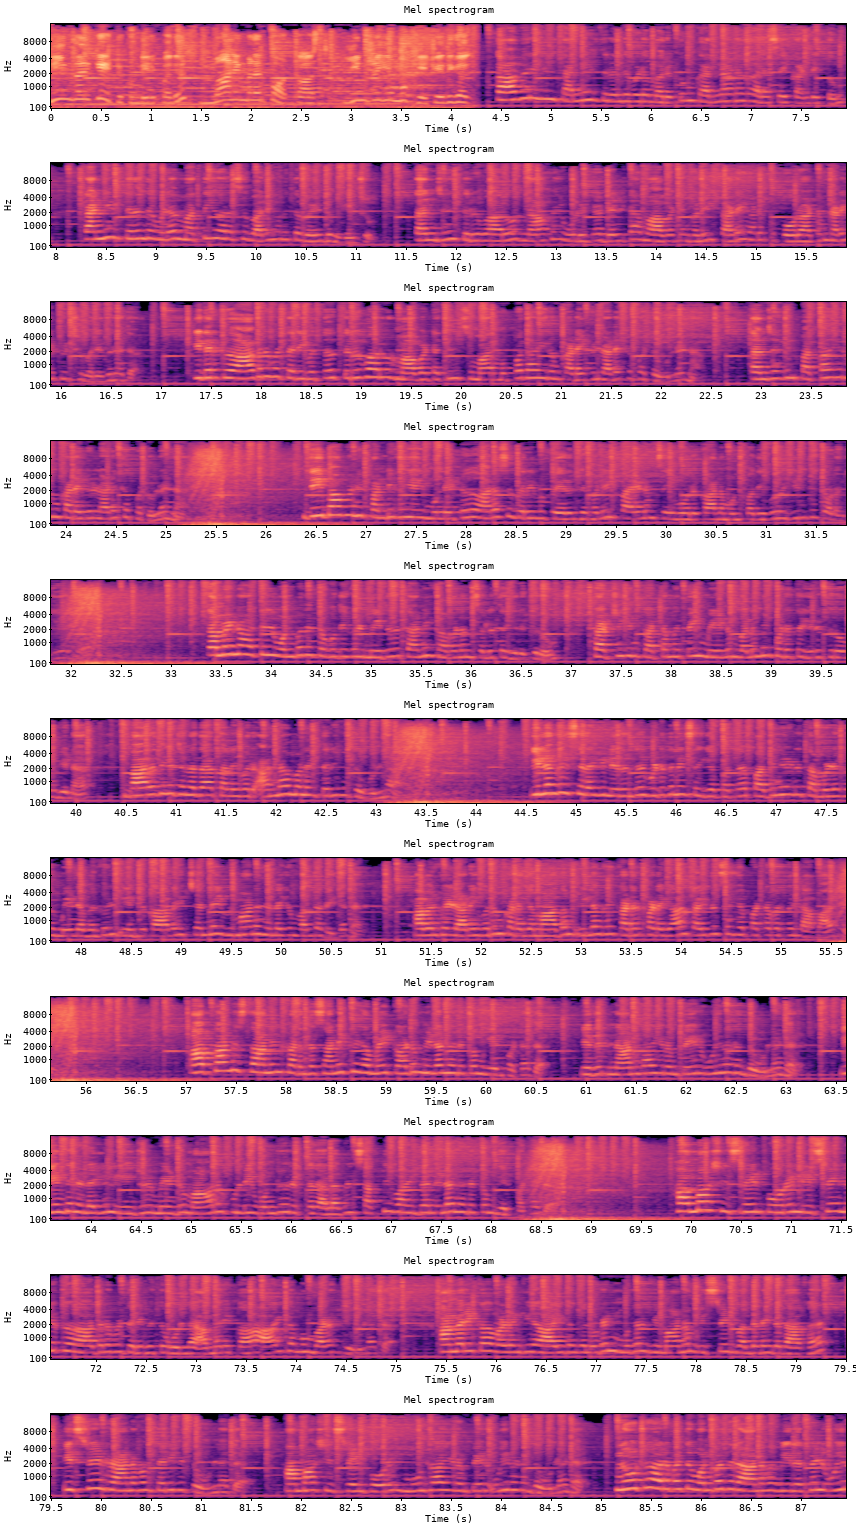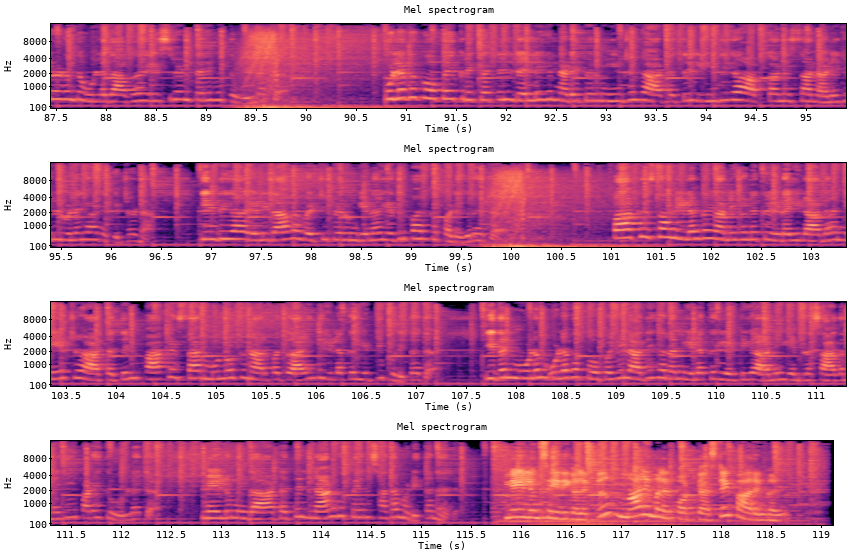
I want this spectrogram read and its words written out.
நீங்கள் கேட்டுக்கொண்டிருப்பது மாலைமலர் பாட்காஸ்ட். இன்றைய முக்கிய செய்திகள். காவிரியில் தண்ணீர் திறந்துவிட மறுக்கும் கர்நாடக அரசை கண்டித்தும் தண்ணீர் திறந்துவிட மத்திய அரசு வலியுறுத்த வேண்டும் என்றும். தஞ்சை திருவாரூர் நாகை உள்ளிட்ட டெல்டா மாவட்டங்களில் தடை அடைப்பு போராட்டம் நடைபெற்று வருகிறது. இதற்கு ஆதரவு தெரிவித்து திருவாரூர் மாவட்டத்தில் சுமார் முப்பதாயிரம் கடைகள் அடைக்கப்பட்டு உள்ளன. தஞ்சையில் பத்தாயிரம் கடைகள் அடைக்கப்பட்டுள்ளன. தீபாவளி பண்டிகையை முன்னிட்டு அரசு விரைவு பேருந்துகளில் பயணம் செய்வோருக்கான முன்பதிவு இன்று தொடங்கியது தமிழ்நாட்டில் ஒன்பது தொகுதிகள் மீது தனி கவனம் செலுத்த இருக்கிறோம். கட்சியின் கட்டமைப்பை மேலும் வலிமைப்படுத்த இருக்கிறோம் என பாரதிய ஜனதா தலைவர் அண்ணாமலை தெரிவித்துள்ளார். இலங்கை சிறையில் இருந்து விடுதலை செய்யப்பட்ட பதினேழு தமிழக மீனவர்கள் இன்று காலை சென்னை விமான நிலையம் வந்தடைந்தனர். அவர்கள் அனைவரும் கடந்த மாதம் இலங்கை கடற்படையால் கைது செய்யப்பட்டவர்கள் ஆவார்கள். ஆப்கானிஸ்தானில் கடந்த சனிக்கிழமை கடும் நிலநடுக்கம் ஏற்பட்டது. இதில் நான்காயிரம் பேர் உயிரிழந்து உள்ளனர் இந்த நிலையில் இன்று மீண்டும் ஆறு புள்ளி ஒன்று ரிக்டர் அளவில் சக்தி வாய்ந்த நிலநடுக்கம் ஏற்பட்டது. ஹமாஸ் இஸ்ரேல் போரில் இஸ்ரேலுக்கு ஆதரவு தெரிவித்து உள்ள அமெரிக்கா ஆயுதமும் வழங்கியுள்ளது. அமெரிக்கா வழங்கிய ஆயுதங்களுடன் முதல் விமானம் இஸ்ரேல் வந்தடைந்ததாக இஸ்ரேல் ராணுவம் தெரிவித்து உள்ளது ஹமாஸ் இஸ்ரேல் போரில் மூன்றாயிரம் பேர் உயிரிழந்து உள்ளனர் நூற்று அறுபத்து ஒன்பது ராணுவ வீரர்கள் உயிரிழந்து உள்ளதாக இஸ்ரேல் தெரிவித்துள்ளது. உலகக்கோப்பை கிரிக்கெட்டில் டெல்லியில் நடைபெறும் இன்றைய ஆட்டத்தில் இந்தியா ஆப்கானிஸ்தான் அணிகள் விளையாடுகின்றன. இந்தியா எளிதாக வெற்றி பெறும் என எதிர்பார்க்கப்படுகிறது. பாகிஸ்தான் இலங்கை அணிகளுக்கு இடையிலான நேற்று ஆட்டத்தில் பாகிஸ்தான் முன்னூற்று நாற்பத்தி ஐந்து இலக்கை எட்டி பிடித்தது இதன் மூலம் உலகக்கோப்பையில் அதிக ரன் இலக்கை எட்டிய அணி என்ற சாதனையை படைத்து உள்ளது மேலும் இந்த ஆட்டத்தில் நான்கு பேர் சதமடித்தனர் மேலும் செய்திகளுக்கு மாலை மலர் பாட்காஸ்டை பாருங்கள்.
